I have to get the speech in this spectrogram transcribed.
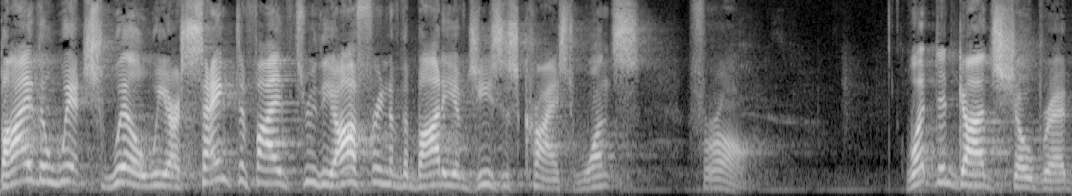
by the which will we are sanctified through the offering of the body of Jesus Christ once for all. What did God's showbread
